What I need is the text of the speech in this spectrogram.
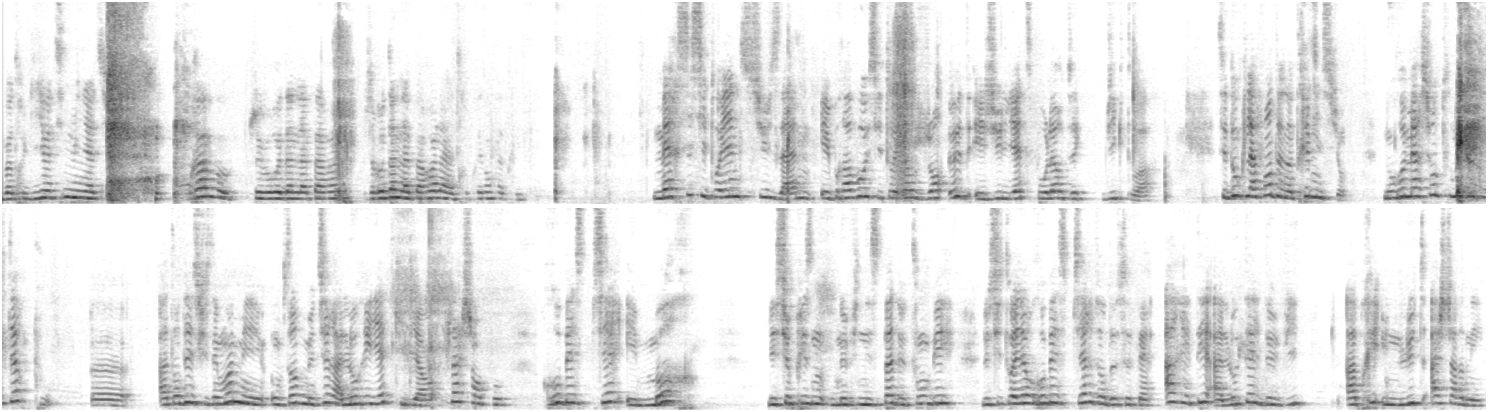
votre guillotine miniature. Bravo, je vous redonne la parole. Je redonne la parole à notre présentatrice. Merci citoyenne Suzanne et bravo aux citoyens Jean-Eudes et Juliette pour leur vic- victoire. C'est donc la fin de notre émission. Nous remercions tous nos auditeurs pour... euh, attendez, excusez-moi, mais on vient de me dire à l'oreillette qu'il y a un flash info. Robespierre est mort Les surprises ne finissent pas de tomber. Le citoyen Robespierre vient de se faire arrêter à l'hôtel de ville après une lutte acharnée.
